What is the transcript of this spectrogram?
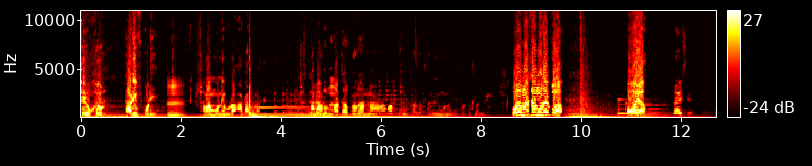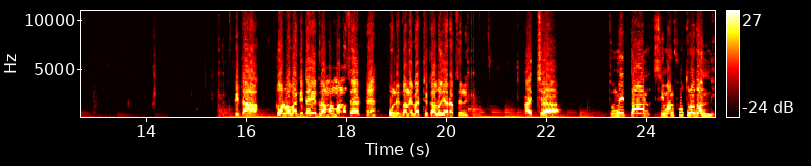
কেউ কেউ তারিফ করে আমার মনে বড় আঘাত লাগে। আমার আমার মাথা পুরা না আমার বহুত আঘাত লাগে মনে বহুত আঘাত লাগে। ও মাথা মশাই পা। ও কিতা? তোর বাবা কিতা এই গ্রামের মানুষের হ্যাঁ পণ্ডিত বানাইবার ঠিকা লইয়া রাখছে আচ্ছা তুমি তান সীমান পুত্র জন্নি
